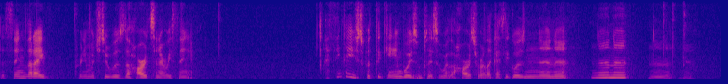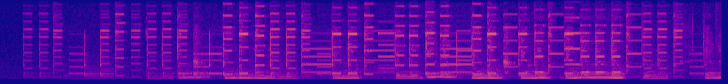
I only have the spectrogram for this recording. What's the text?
The thing that I pretty much did was the hearts and everything. I think I used to put the Game Boys in place of where the hearts were. Like, I think it was na na na na na yeah.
